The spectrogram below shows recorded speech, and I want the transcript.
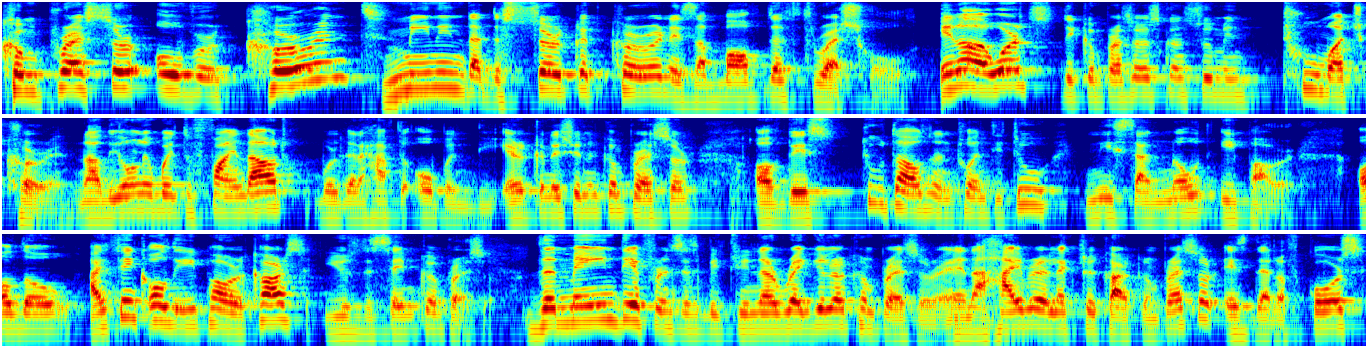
Compressor over current, meaning that the circuit current is above the threshold. In other words, the compressor is consuming too much current. Now, the only way to find out, we're gonna have to open the air conditioning compressor of this 2022 Nissan Note e-Power although I think all the e-power cars use the same compressor. The main differences between a regular compressor and a hybrid electric car compressor is that of course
